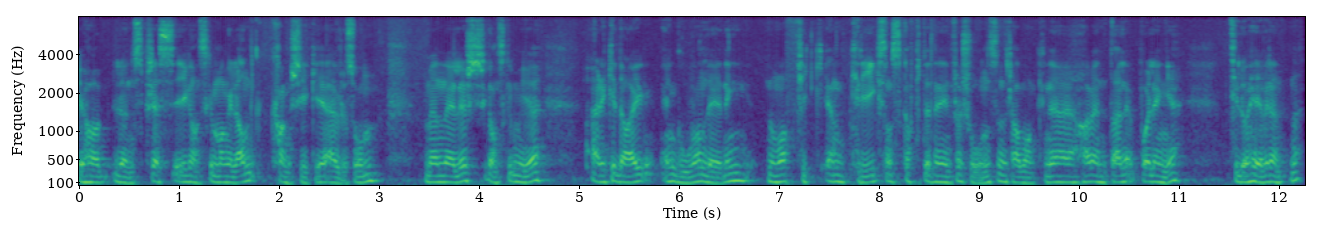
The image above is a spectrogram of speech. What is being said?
Vi har lønnspress i ganske mange land, kanskje ikke i eurosonen, men ellers ganske mye. Er det ikke da en god anledning, når man fikk en krig som skapte den inflasjonen sentralbankene har venta på lenge, til å heve rentene?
